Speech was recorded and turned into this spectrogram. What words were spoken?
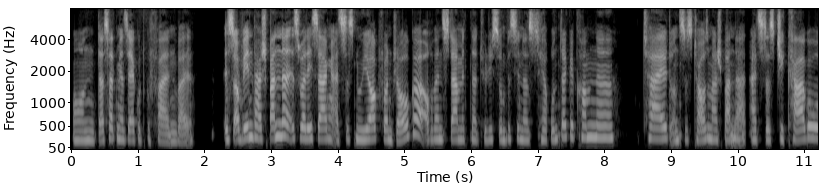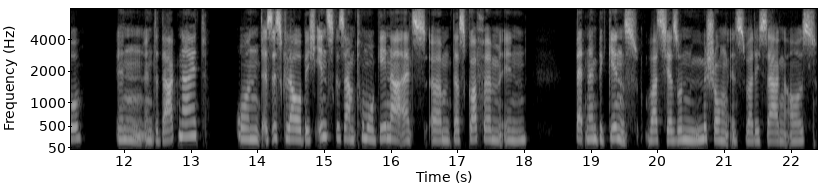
Und das hat mir sehr gut gefallen, weil es auf jeden Fall spannender ist, würde ich sagen, als das New York von Joker, auch wenn es damit natürlich so ein bisschen das Heruntergekommene teilt. Und es ist tausendmal spannender als das Chicago in, in The Dark Knight. Und es ist, glaube ich, insgesamt homogener als ähm, das Gotham in Batman Begins, was ja so eine Mischung ist, würde ich sagen, aus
